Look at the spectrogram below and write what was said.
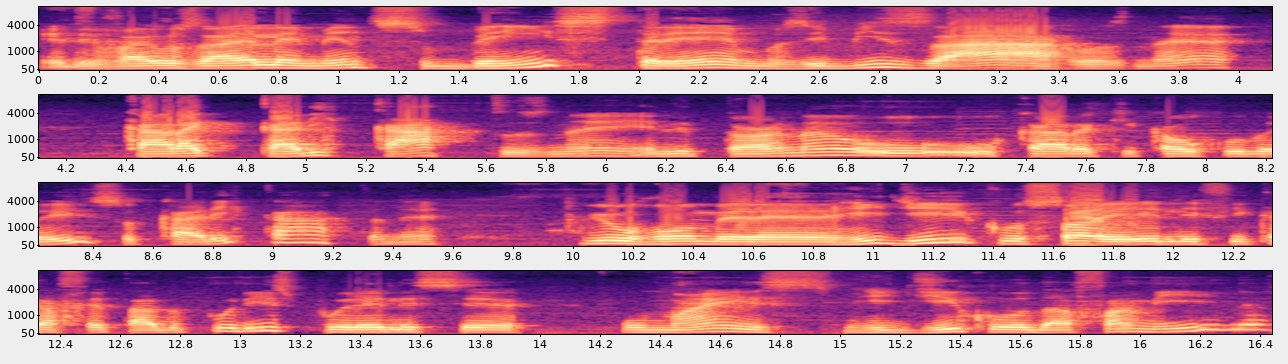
ele vai usar elementos bem extremos e bizarros, né? Cara, caricatos, né? Ele torna o, o cara que calcula isso caricata, né? E o Homer é ridículo, só ele fica afetado por isso, por ele ser o mais ridículo da família.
